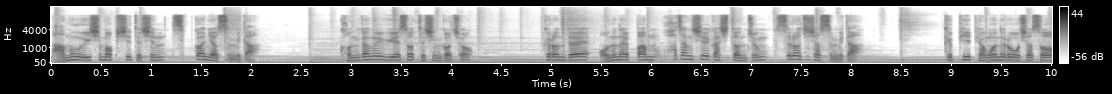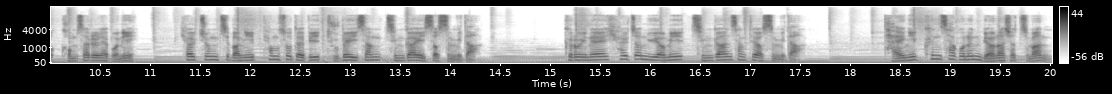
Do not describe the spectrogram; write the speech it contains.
아무 의심 없이 드신 습관이었습니다. 건강을 위해서 드신 거죠. 그런데 어느 날 밤 화장실 가시던 중 쓰러지셨습니다. 급히 병원으로 오셔서 검사를 해보니 혈중 지방이 평소 대비 2배 이상 증가해 있었습니다. 그로 인해 혈전 위험이 증가한 상태였습니다. 다행히 큰 사고는 면하셨지만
